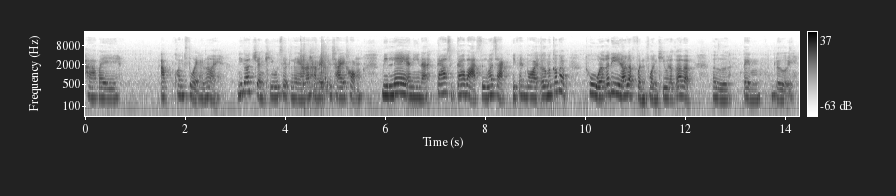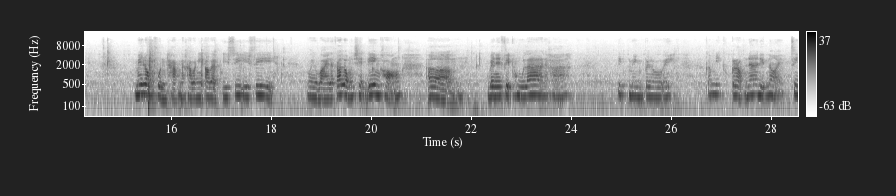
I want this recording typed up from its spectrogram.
พาไปอัพความสวยเขาหน่อย นี่ก็เขียนคิ้วเสร็จแล้วนะคะเมคจะใช้ของมิลเล่อันนี้นะ 99 บาทซื้อมาจาก If and Boy เออมันก็แบบถูกแล้วก็ดีเนาะแบบฝนฝนคิ้วแล้วก็แบบ เออ เต็มเลย ไม่ลงฝุ่นทับนะคะ วันนี้เอาแบบ easy easy ไวๆแล้วก็ลงเชดดิ้งของเอ่อ benefit hula นะคะ ปิดเมงไปเลยก็มีกรอบหน้านิดหน่อย สี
